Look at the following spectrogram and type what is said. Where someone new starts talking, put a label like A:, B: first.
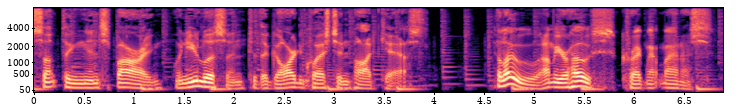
A: something inspiring when you listen to the Garden Question podcast. Hello, I'm your host, Craig McManus.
